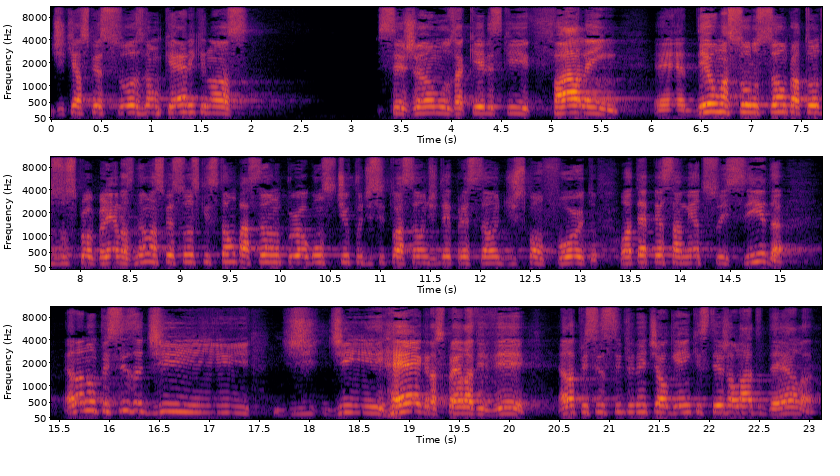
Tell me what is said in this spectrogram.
de que as pessoas não querem que nós sejamos aqueles que falem, é, dê uma solução para todos os problemas, não as pessoas que estão passando por algum tipo de situação de depressão, de desconforto, ou até pensamento suicida, ela não precisa de, de, de regras para ela viver, ela precisa simplesmente de alguém que esteja ao lado dela,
